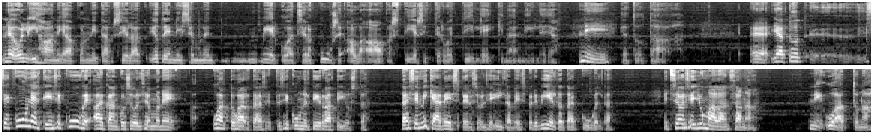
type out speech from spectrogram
ne oli ihania, kun niitä siellä, joten niin semmoinen mielikuva, että siellä kuuse alla aakastiin ja sitten ruvettiin leikkimään niillä. Ja, niin. Ja tuota... Ja tuot, se kuunneltiin se kuuve aikaan, kun se oli semmoinen uattohartaus, että se kuunneltiin ratiosta. Tai se mikä vesper, se oli se iltavesper, vieltä tai kuuelta. Että se oli se Jumalan sana. Niin, uattona.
